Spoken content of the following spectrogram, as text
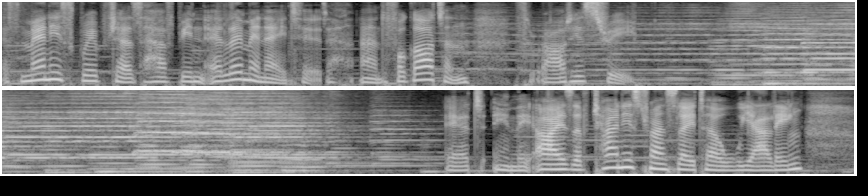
as many scriptures have been eliminated and forgotten throughout history. Yet, in the eyes of Chinese translator Wu Yaling, ah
